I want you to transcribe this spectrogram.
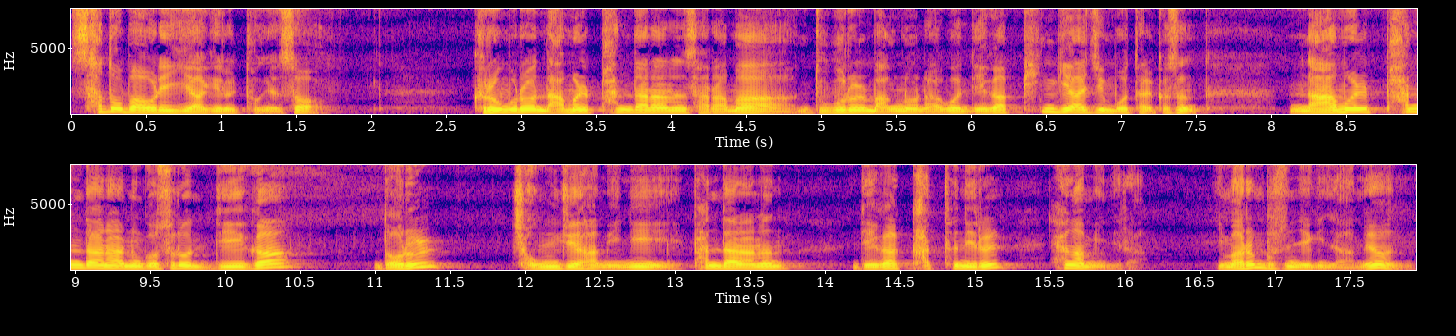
사도 바울의 이야기를 통해서 그러므로 남을 판단하는 사람아 누구를 막론하고 네가 핑계하지 못할 것은 남을 판단하는 것으로 네가 너를 정죄함이니 판단하는 네가 같은 일을 행함이니라. 이 말은 무슨 얘기냐면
